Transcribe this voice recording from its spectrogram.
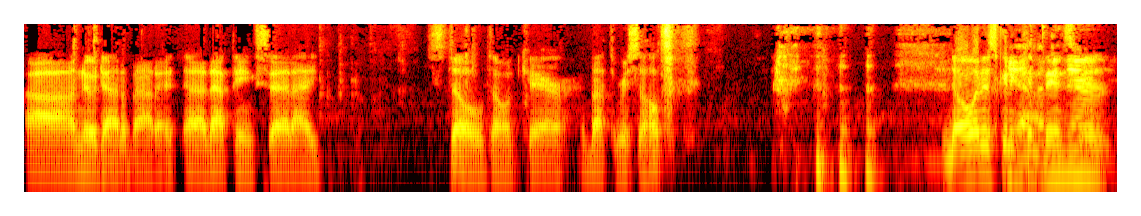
Uh, no doubt about it. Uh, that being said, I still don't care about the result. no one is going to yeah, convince I mean, me.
